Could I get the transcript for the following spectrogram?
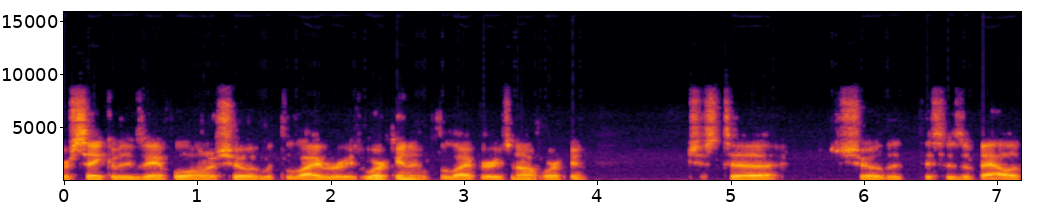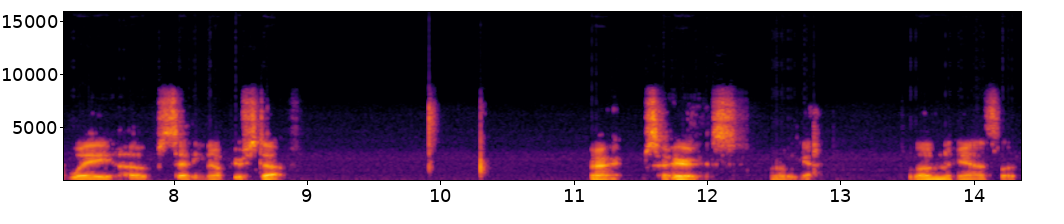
for sake of example, I want to show it with the libraries working and with the libraries not working, just to show that this is a valid way of setting up your stuff. Alright, so here it is. What do we got? Loading, yeah, it's loading.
